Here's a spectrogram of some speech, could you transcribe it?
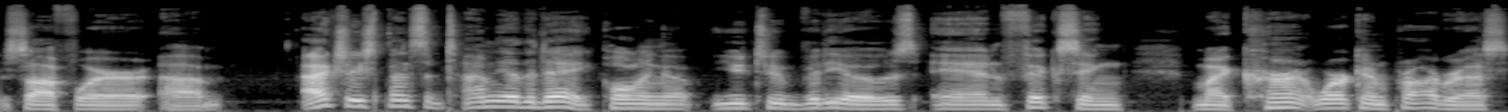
software. Um, I actually spent some time the other day pulling up YouTube videos and fixing my current work in progress,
